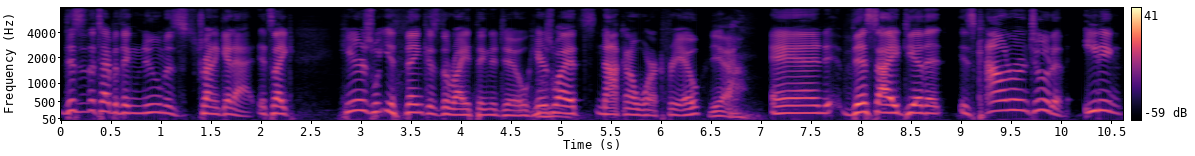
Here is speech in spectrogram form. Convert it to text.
this is the type of thing Noom is trying to get at. It's like, here's what you think is the right thing to do. Here's mm-hmm. why it's not going to work for you. yeah. And this idea that is counterintuitive eating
